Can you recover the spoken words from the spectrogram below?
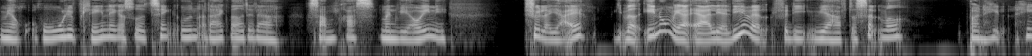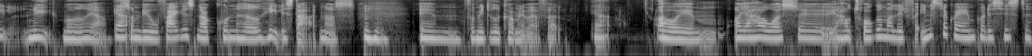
mere roligt planlægger af ting, uden at der har ikke været det der samme pres. Men vi har jo egentlig, føler jeg, været endnu mere ærlige alligevel, fordi vi har haft os selv med. På en helt, helt ny måde, ja. Ja. ja. Som vi jo faktisk nok kun havde helt i starten også. Mm-hmm. Øhm, for mit vedkommende i hvert fald. Ja. Og, øhm, og jeg har jo også øh, jeg har jo trukket mig lidt fra Instagram på det sidste.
